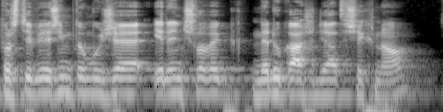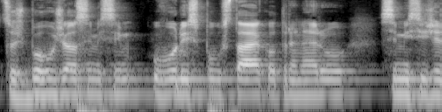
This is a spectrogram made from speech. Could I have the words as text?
prostě věřím tomu, že jeden člověk nedokáže dělat všechno, což bohužel si myslím u vody spousta jako trenérů si myslí, že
